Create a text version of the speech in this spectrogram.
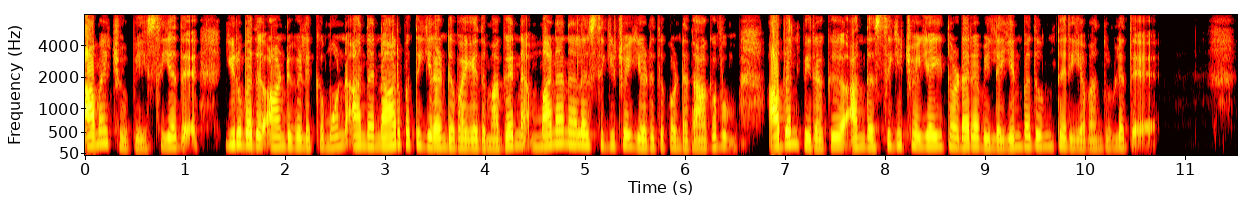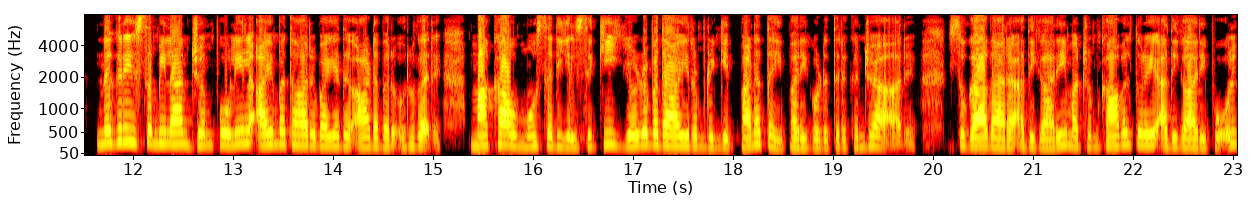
அமைச்சு பேசியது. இருபது ஆண்டுகளுக்கு முன் அந்த நாற்பத்தி இரண்டு வயது மகன் மனநல சிகிச்சை எடுத்துக்கொண்டதாகவும் அதன் பிறகு அந்த சிகிச்சையை தொடரவில்லை என்பதும் தெரிய வந்துள்ளது. நகரி சம்பிலான் ஜம்போலில் ஐம்பத்தாறு வயது ஆடவர் ஒருவர். மகாவ் மோசடியில் சிக்கி எழுபதாயிரம் ரிங்கிட் பணத்தை பறிகொடுத்திருக்கின்றார். சுகாதார அதிகாரி மற்றும் காவல்துறை அதிகாரி போல்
